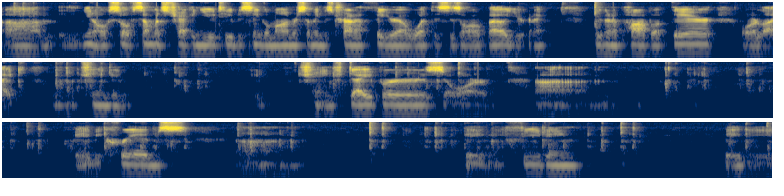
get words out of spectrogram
Um, you know, so if someone's checking YouTube, a single mom or something is trying to figure out what this is all about, you're gonna you're gonna pop up there, or like you know, changing change diapers or um, baby cribs. Um, baby feeding, baby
